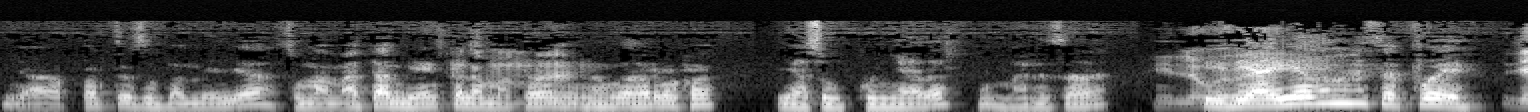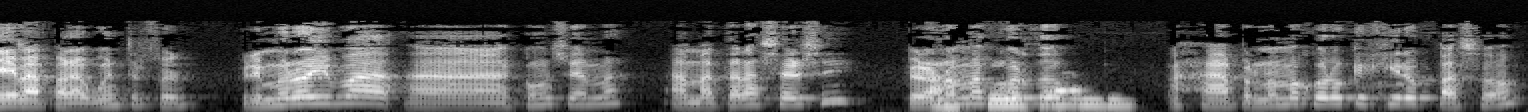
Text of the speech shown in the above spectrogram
y a parte de su familia, su mamá también, que la mamá. en la boda roja, y a su cuñada, embarazada. Y, luego Y de ahí a dónde se fue. Ya iba para Winterfell. Primero iba a. ¿Cómo se llama? A matar a Cersei. Pero no me acuerdo. Ajá, pero no me acuerdo qué giro pasó.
